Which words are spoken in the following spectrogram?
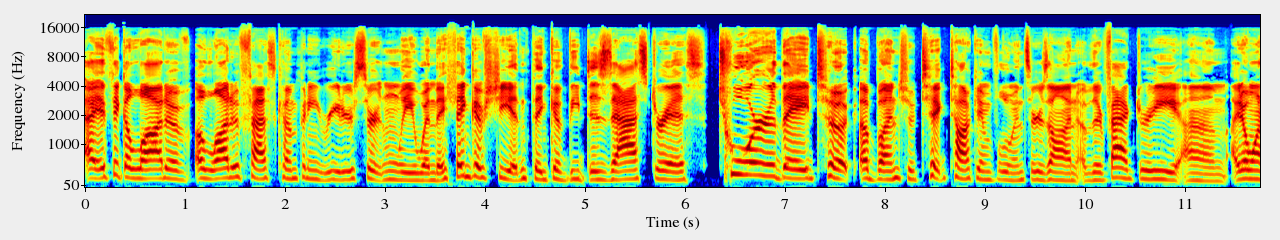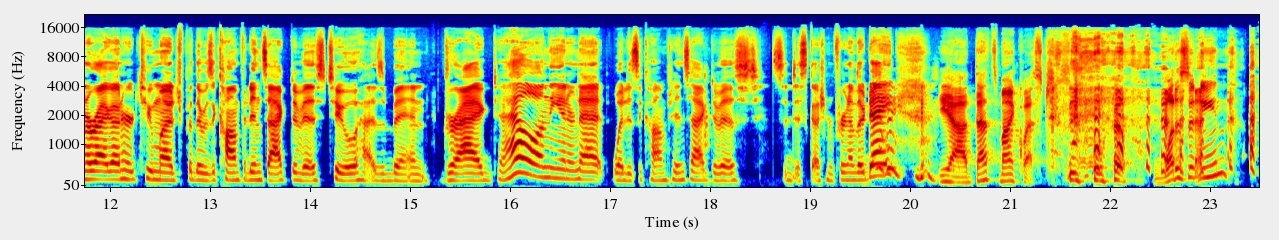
I think a lot of a lot of Fast Company readers certainly, when they think of Shein, think of the disastrous tour they took a bunch of TikTok influencers on of their factory. Um, I don't want to rag on her too much, but there was a confidence activist who has been dragged to hell on the internet. What is a confidence activist? It's a discussion for another day. yeah, that's my question. what does it mean?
